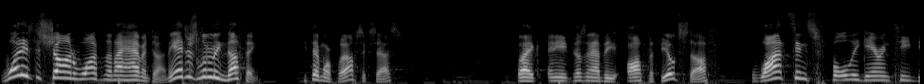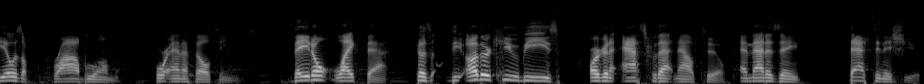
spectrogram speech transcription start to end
what is Deshaun Watson that I haven't done? The answer is literally nothing. He's had more playoff success. Like, and he doesn't have the off the field stuff. Watson's fully guaranteed deal is a problem for NFL teams. They don't like that the other QBs are going to ask for that now too, and that is a that's an issue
